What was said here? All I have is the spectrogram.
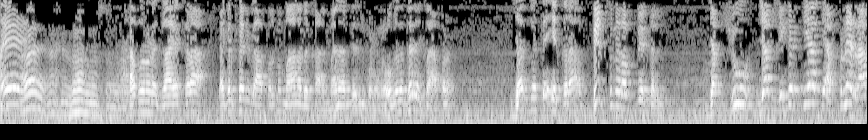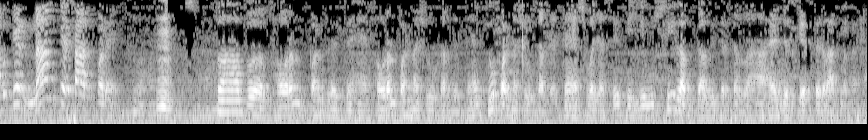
نے؟ اب انہوں نے کہا اقرا لیکن پھر پر مانا بے کار میں نے پڑھوں گا پھر اقرا پڑھ جب کہتے اقرا بسم رب کل جب یوں جب ذکر کیا کہ اپنے رب کے نام کے ساتھ پڑھیں۔ تو آپ فوراً پڑھ لیتے ہیں فوراً پڑھنا شروع کر دیتے ہیں۔ کیوں پڑھنا شروع کر دیتے ہیں؟ اس وجہ سے کہ یہ اسی رب کا ذکر کر رہا ہے جس کے استدراک میں بیٹھا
